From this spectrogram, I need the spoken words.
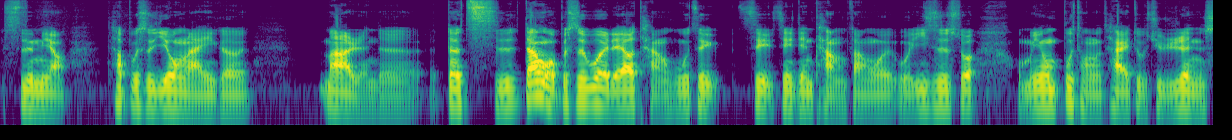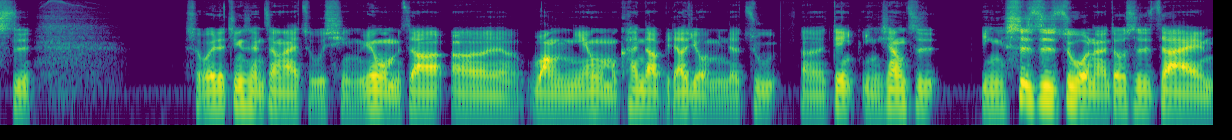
寺庙，它不是用来一个骂人的的词。但我不是为了要袒护这这这间堂房，我我意思是说，我们用不同的态度去认识所谓的精神障碍族群，因为我们知道，呃，往年我们看到比较有名的著呃电影像制影视制作呢，都是在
